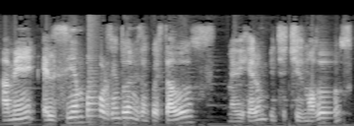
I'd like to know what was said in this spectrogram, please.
A mí, el 100% de mis encuestados me dijeron pinches chismosos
